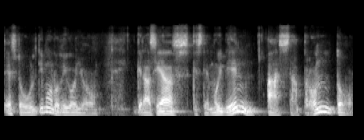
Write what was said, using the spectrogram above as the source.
Esto último lo digo yo. Gracias, que esté muy bien. Hasta pronto.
